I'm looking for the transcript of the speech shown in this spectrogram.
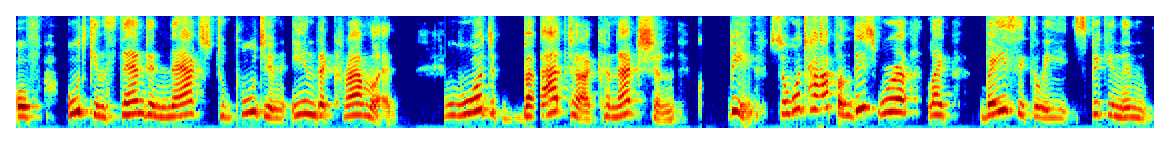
of utkin standing next to putin in the kremlin what better connection could be. So what happened? These were like basically speaking in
